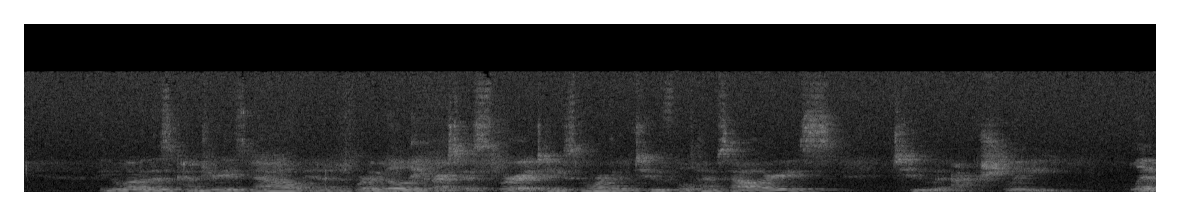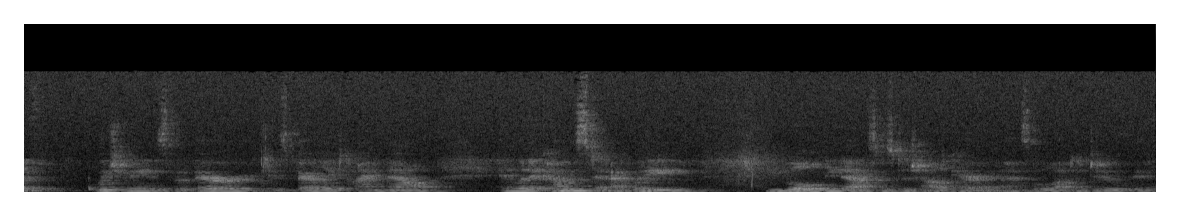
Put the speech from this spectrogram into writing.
I think a lot of this country is now in an affordability crisis where it takes more than two full-time salaries to actually live, which means that there is barely time now. And when it comes to equity, people need access to childcare, and it has a lot to do with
